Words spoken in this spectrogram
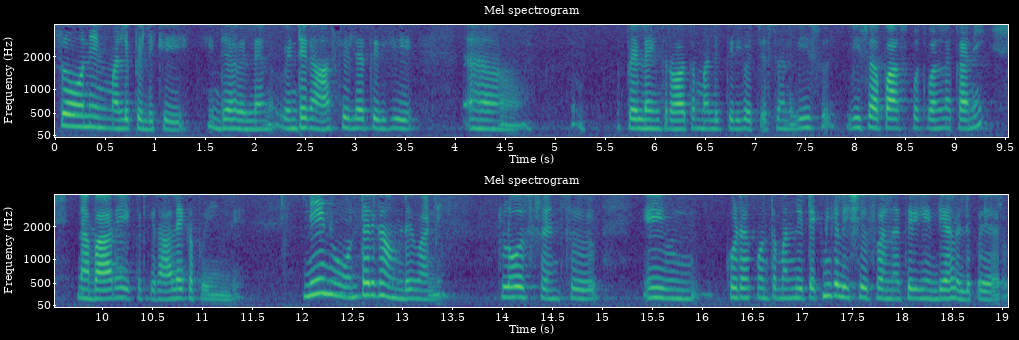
సో నేను మళ్ళీ పెళ్ళికి ఇండియా వెళ్ళాను. వెంటనే ఆస్ట్రేలియా తిరిగి పెళ్ళైన తర్వాత మళ్ళీ తిరిగి వచ్చేసాను. వీసా వీసా పాస్పోర్ట్ వలన కానీ నా భార్య ఇక్కడికి రాలేకపోయింది. నేను ఒంటరిగా ఉండేవాడిని. క్లోజ్ ఫ్రెండ్స్ కూడా కొంతమంది టెక్నికల్ ఇష్యూస్ వలన తిరిగి ఇండియా వెళ్ళిపోయారు.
